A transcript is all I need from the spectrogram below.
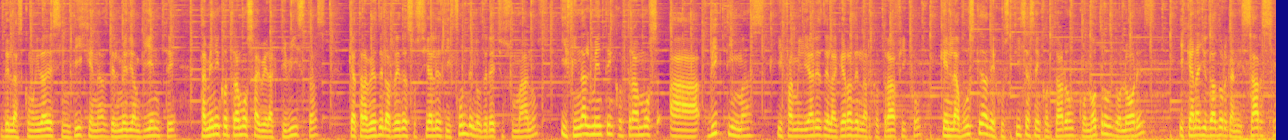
de las comunidades indígenas, del medio ambiente. También encontramos ciberactivistas que a través de las redes sociales difunden los derechos humanos. Y finalmente encontramos a víctimas y familiares de la guerra del narcotráfico que en la búsqueda de justicia se encontraron con otros dolores y que han ayudado a organizarse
